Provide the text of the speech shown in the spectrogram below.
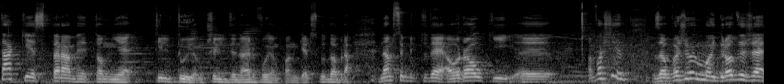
takie sprawy to mnie tiltują, czyli denerwują po angielsku. Dobra, dam sobie tutaj aurołki, yy, a właśnie zauważyłem, moi drodzy, że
